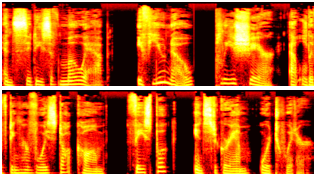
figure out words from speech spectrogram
and cities of Moab. If you know, please share at liftinghervoice.com, Facebook, Instagram, or Twitter.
